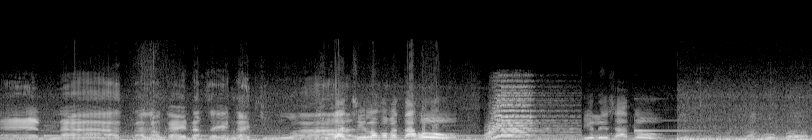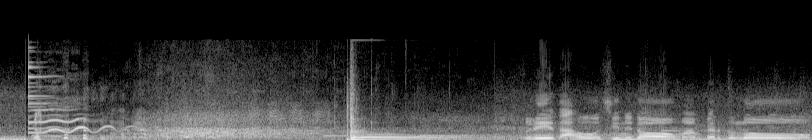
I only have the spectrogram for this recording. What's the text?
Enak. Kalau nggak enak saya nggak jual. Suka cilok apa tahu? Pilih satu. Tahu pak. Beli tahu. Sini dong, mampir dulu.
